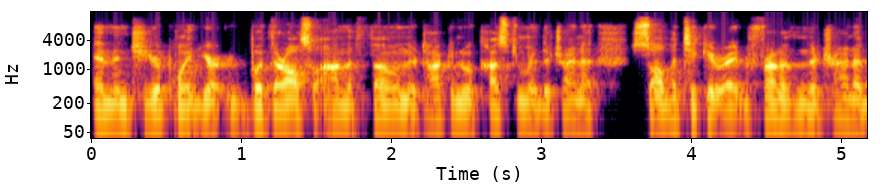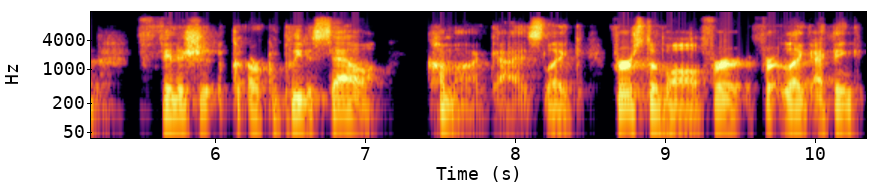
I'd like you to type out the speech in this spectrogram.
And then to your point, you're but they're also on the phone. They're talking to a customer. They're trying to solve a ticket right in front of them. They're trying to finish or complete a sale. Come on, guys. Like, first of all, for for like, I think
